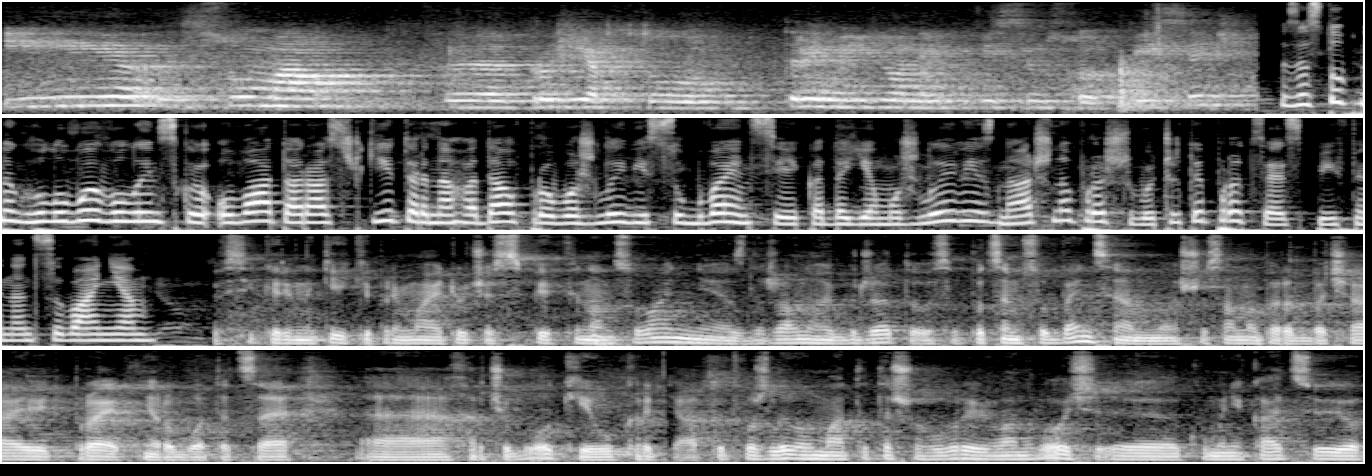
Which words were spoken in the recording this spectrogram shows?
і сума проєкту 3 мільйони 800 тисяч. Заступник голови Волинської ОВА Тарас Шкітер нагадав про важливість субвенції, яка дає можливість значно пришвидшити процес співфінансування. Всі керівники, які приймають участь в співфінансуванні з державного бюджету по цим субвенціям, що саме передбачають проектні роботи, це е, харчоблоки, укриття. Тут важливо мати те, що говорив Іван Львович, е, комунікацію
